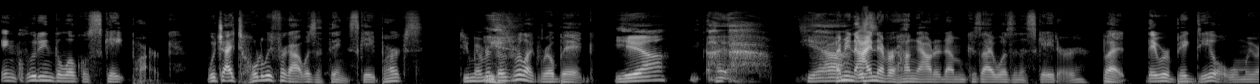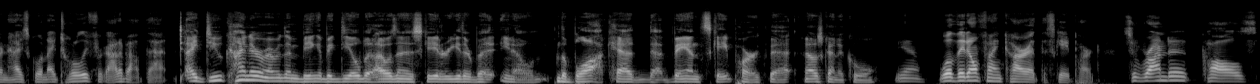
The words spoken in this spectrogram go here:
including the local skate park. which I totally forgot was a thing. Skate parks. Do you remember Yeah. those were like real big? Yeah. I, yeah. I mean, I never hung out at them because I wasn't a skater, but they were a big deal when we were in high school, and I totally forgot about that. I do kind of remember them being a big deal, but I wasn't a skater either. But, you know, the block had that van skate park that that was kind of cool. Yeah. Well, they don't find Kara at the skate park. So Rhonda calls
